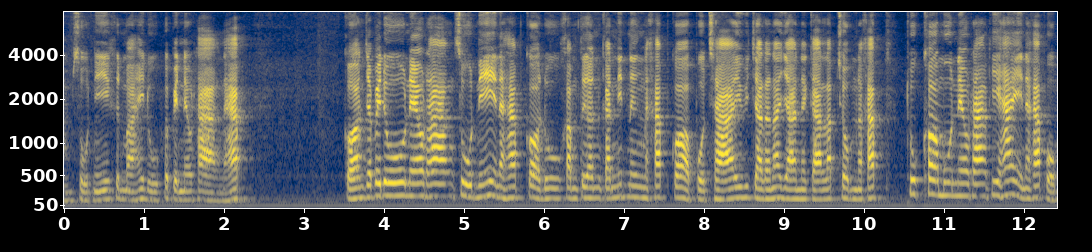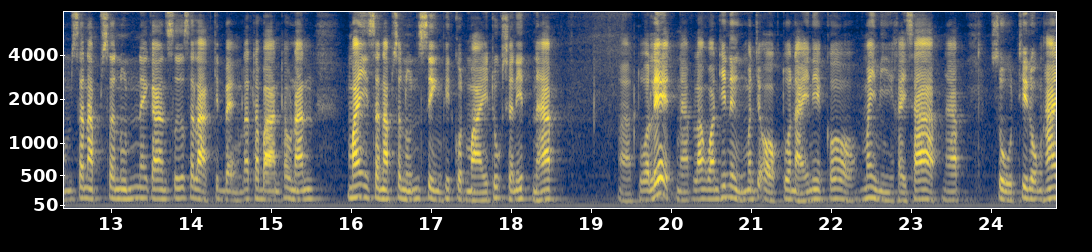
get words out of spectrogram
ำสูตรนี้ขึ้นมาให้ดูเพื่อเป็นแนวทางนะครับ ก่อนจะไปดูแนวทางสูตรนี้นะครับ ก็ดูคำเตือนกันนิดนึงนะครับ ก็โปรดใช้วิจารณญาณในการรับชมนะครับ ทุกข้อมูลแนวทางที่ให้นะครับผมสนับสนุนในการซื้อสลากกินแบ่งรัฐบาลเท่านั้น ไม่สนับสนุนสิ่งผิดกฎหมายทุกชนิดนะครับตัวเลขนะครับรางวัลที่ 1 มันจะออกตัวไหนเนี่ยก็ไม่มีใครทราบนะครับ สูตรที่ลงให้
